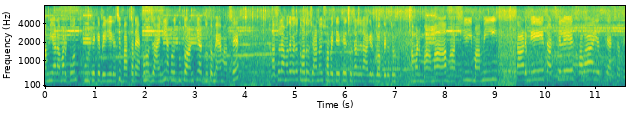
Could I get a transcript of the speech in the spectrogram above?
আমি আর আমার বোন স্কুল থেকে বেরিয়ে গেছি। বাচ্চাটা এখনও যায়নি। এখনও দুটো আন্টি আর দুটো ম্যাম আছে। আসলে আমাদের বাড়িতে তোমাদের তো জানোই, সবাই দেখেছ, যারা যারা আগের ব্লগ দেখেছ। আমার মামা, মাসি, মামি, তার মেয়ে, তার ছেলে, সবাই এসছে একসাথে।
